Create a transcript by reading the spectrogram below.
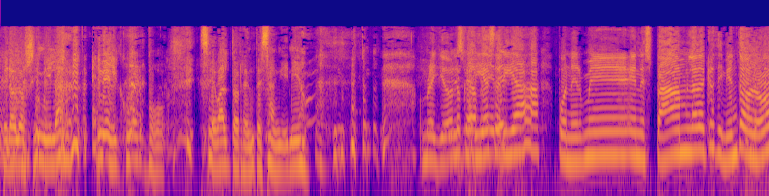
Pero lo similar en el cuerpo se va al torrente sanguíneo. Hombre, yo lo que haría eres- sería ponerme en spam la de crecimiento, ¿no?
